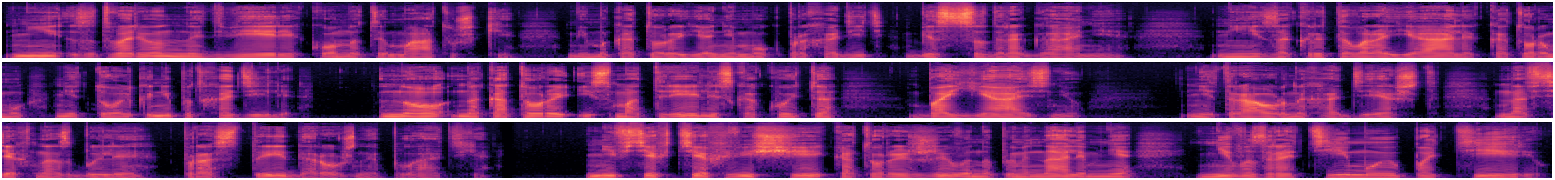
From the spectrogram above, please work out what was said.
ни затворенной двери комнаты матушки, мимо которой я не мог проходить без содрогания, ни закрытого рояля, к которому не только не подходили, но на который и смотрели с какой-то боязнью, ни траурных одежд, на всех нас были простые дорожные платья, ни всех тех вещей, которые живо напоминали мне невозвратимую потерю,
